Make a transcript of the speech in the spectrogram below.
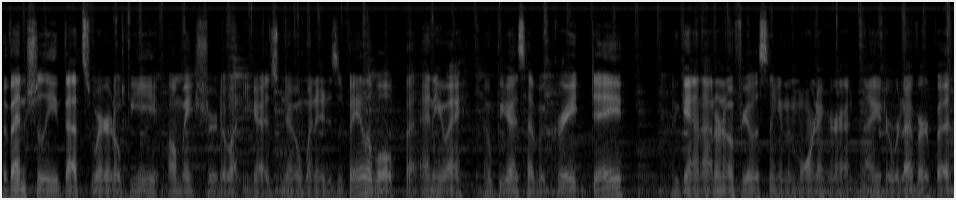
eventually, that's where it'll be. I'll make sure to let you guys know when it is available. But anyway, I hope you guys have a great day. Again, I don't know if you're listening in the morning or at night or whatever, but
